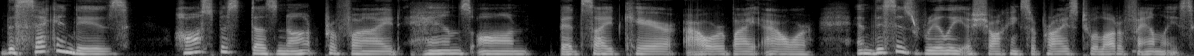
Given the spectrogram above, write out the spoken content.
The second is hospice does not provide hands on bedside care hour by hour. And this is really a shocking surprise to a lot of families.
